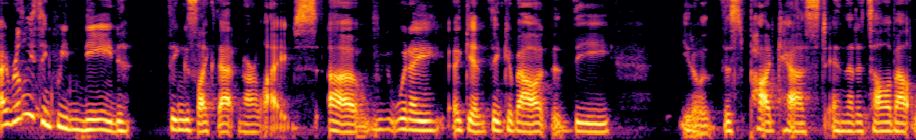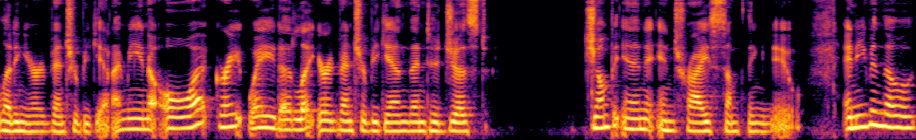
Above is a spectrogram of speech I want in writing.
I really think we need things like that in our lives. Uh, when I again think about the, you know, this podcast and that it's all about letting your adventure begin. I mean, oh, what great way to let your adventure begin than to just jump in and try something new. And even though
